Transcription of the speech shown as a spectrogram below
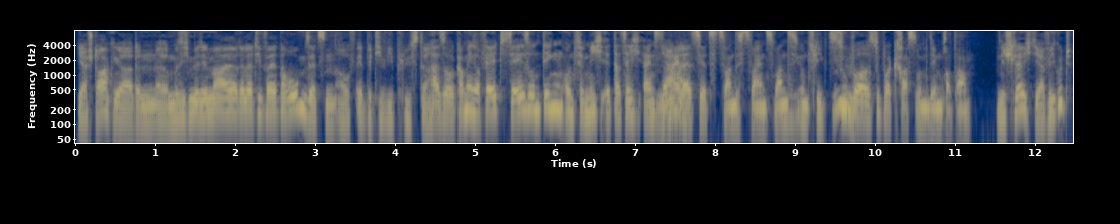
Ja, stark, ja. Dann äh, muss ich mir den mal relativ weit nach oben setzen auf Apple TV Plus da. Also Coming of Age ja so ein Ding und für mich äh, tatsächlich eins der ja, Highlights jetzt 2022 und fliegt hm. super, super krass unter dem Radar. Nicht schlecht, ja, viel gut.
